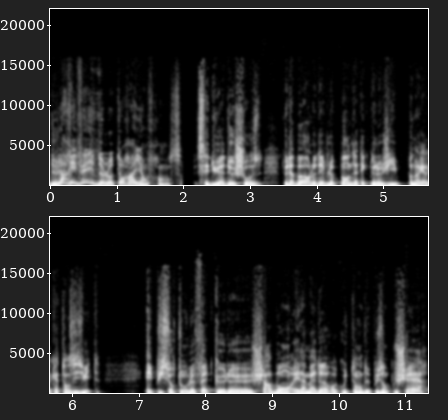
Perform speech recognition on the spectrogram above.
de l'arrivée de l'autorail en France. C'est dû à deux choses. Tout d'abord, le développement de la technologie pendant la guerre de 14-18, et puis surtout le fait que le charbon et la main-d'œuvre coûtant de plus en plus cher,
